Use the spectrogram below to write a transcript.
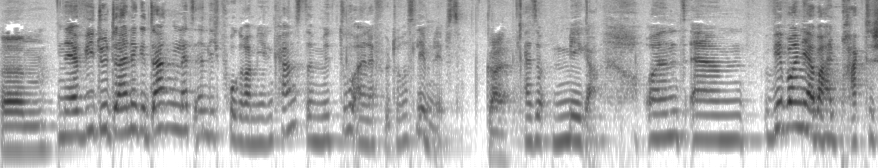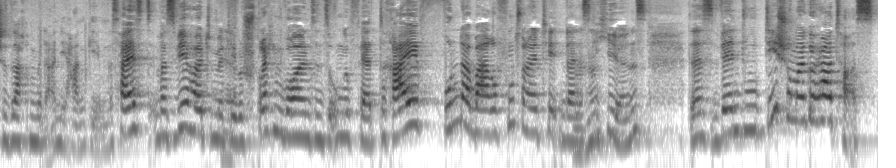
ähm, naja, wie du deine Gedanken letztendlich programmieren kannst, damit du ein erfüllteres Leben lebst. Geil. Also mega. Und ähm, wir wollen dir aber halt praktische Sachen mit an die Hand geben. Das heißt, was wir heute mit ja. dir besprechen wollen, sind so ungefähr drei wunderbare Funktionalitäten deines mhm. Gehirns, dass wenn du die schon mal gehört hast,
